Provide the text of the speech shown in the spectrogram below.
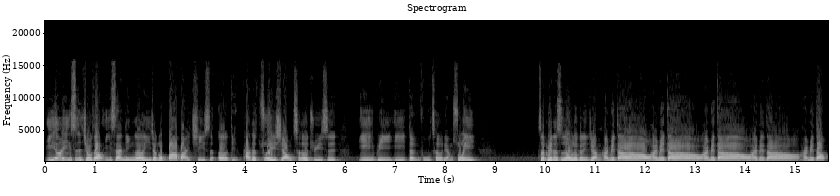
一二一四九到一三零二一叫做八百七十二点，它的最小测距是一比一等幅测量，所以这边的时候我就跟你讲，还没到，还没到，还没到，还没到，还没到。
